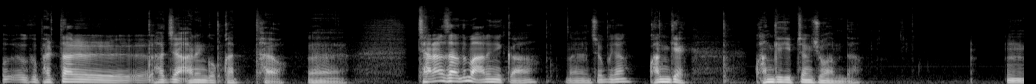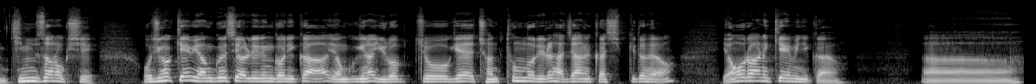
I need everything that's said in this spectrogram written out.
그 발달하지 않은 것 같아요. 네. 잘하는 사람도 많으니까. 네, 저 그냥 관객, 관객 입장 좋아합니다. 음, 김선옥 씨. 오징어 게임 영국에서 열리는 거니까 영국이나 유럽 쪽에 전통 놀이를 하지 않을까 싶기도 해요. 영어로 하는 게임이니까요. 어,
